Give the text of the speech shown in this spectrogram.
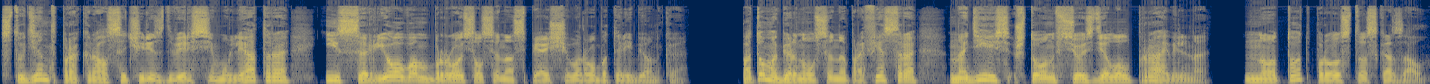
Студент прокрался через дверь симулятора и с ревом бросился на спящего робота-ребенка. Потом обернулся на профессора, надеясь, что он все сделал правильно, но тот просто сказал.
